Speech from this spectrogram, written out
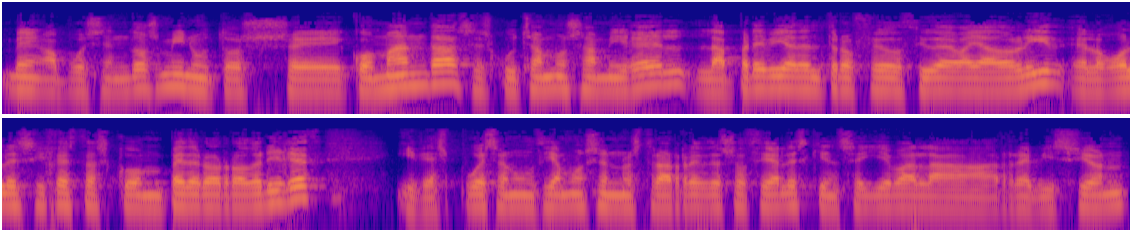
Venga, pues en dos minutos eh, comandas, escuchamos a Miguel, la previa del trofeo Ciudad de Valladolid, el goles y gestas con Pedro Rodríguez y después anunciamos en nuestras redes sociales quién se lleva la revisión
